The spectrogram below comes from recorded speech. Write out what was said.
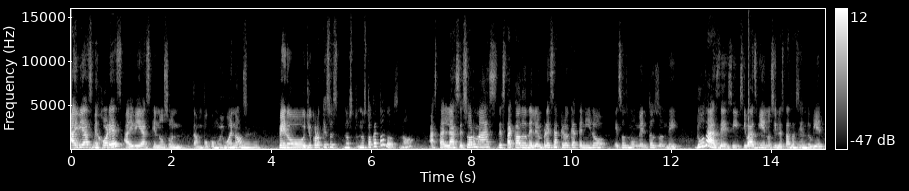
hay días mejores, hay días que no son tampoco muy buenos, pero yo creo que eso nos, nos, toca a todos, ¿no? Hasta el asesor más destacado de la empresa creo que ha tenido esos momentos donde dudas de si, si vas bien o si lo estás haciendo bien.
